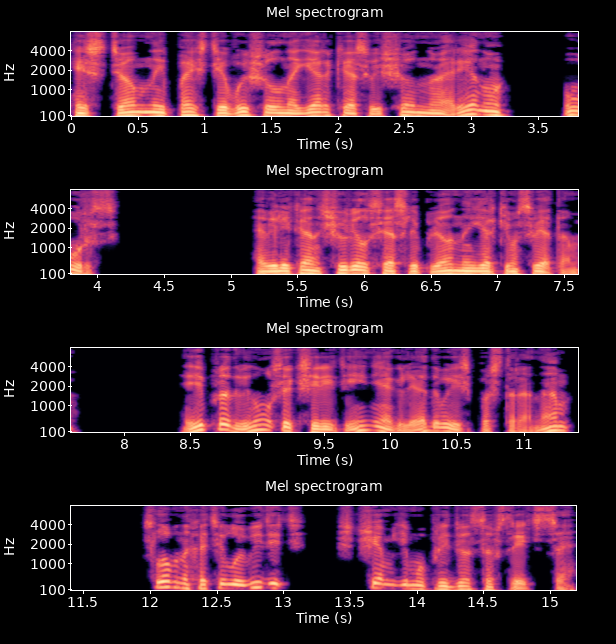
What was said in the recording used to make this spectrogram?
Из темной пасти вышел на ярко освещенную арену Урс. Великан щурился, ослепленный ярким светом, и продвинулся к середине, оглядываясь по сторонам, словно хотел увидеть, с чем ему придется встретиться.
